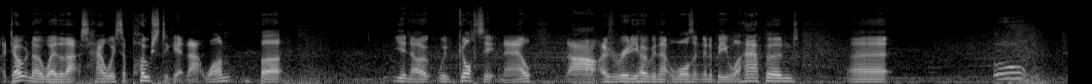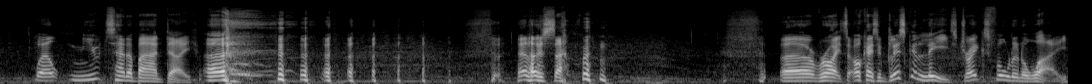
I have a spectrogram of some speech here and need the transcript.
I don't know whether that's how we're supposed to get that one, but, you know, we've got it now. Ah, I was really hoping that wasn't going to be what happened. Uh, oh, well, Mute's had a bad day. Uh, hello, Salmon. uh, right, so, okay, so Gliska leads. Drake's fallen away.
